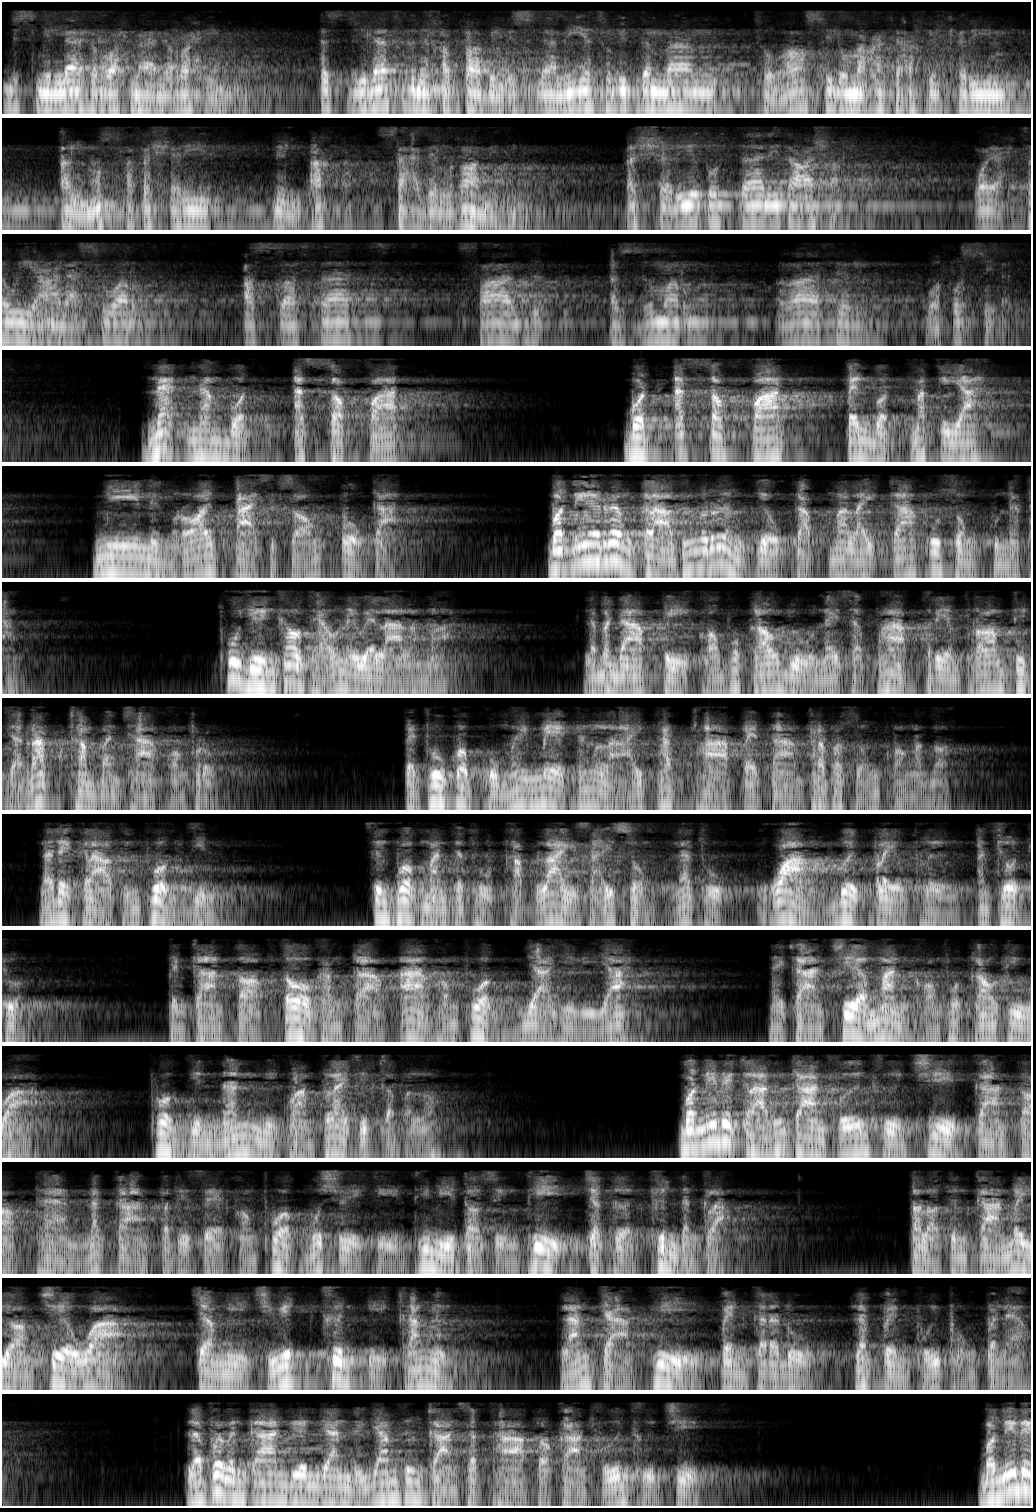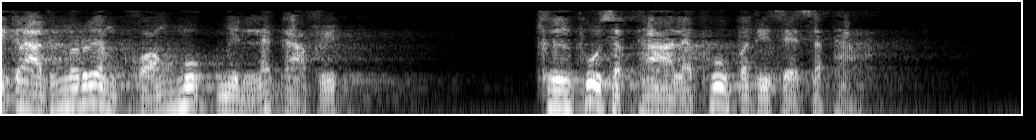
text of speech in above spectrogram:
بسم الله الرحمن الرحيم تسجيلات ابن خطاب الإسلامية بالدمام تواصل معك أخي الكريم المصحف الشريف للأخ سعد الغامدي الشريط الثالث عشر ويحتوي على سور الصافات صاد الزمر غافر وفصلت แนะนำบทอัสซอฟฟาตบทอัสซอฟฟาต เป็นบทมักกิยะมีหนึ่งร้อยแปดสิบสองโอกาส บทนี้เริ่มกล่าวถึงเรื่องเกี่ยวกับมาลายกาผู้ทรงคุณธรรม ผู้ยืนเข้าแถวในเวลาละหมาดและบรรดาปีกของพวกเขาอยู่ในสภาพเตรียมพร้อมที่จะรับคำบัญชาของพระองค์เป็นผู้ควบคุมให้เมฆทั้งหลายพัดพาไปตามพระประสงค์ของอัลลอฮ์และได้กล่าวถึงพวกยิน ซึ่งพวกมันจะถูกขับไล่สายส่งและถูกคว้างด้วยเปลวเพลิงอันโชดช่วง เป็นการตอบโต้คำกล่าวอ้างของพวกยาฮิริยะ ในการเชื่อมั่นของพวกเขาที่ว่า พวกยินนั้นมีความใกล้ชิดกับอัลลอฮ์บทนี้ได้กล่าวถึงการฟื้นคืนชีพการตอบแทนและการปฏิเสธของพวกมุชริกีนที่มีต่อสิ่งที่จะเกิดขึ้นดังกล่าว ตลอดจนการไม่ยอมเชื่อว่า จะมีชีวิตขึ้นอีกครั้งหนึ่ง หลังจากที่เป็นกระดูกและเป็นผุยผงไปแล้ว และเพื่อเป็นการยืนยันหรือย้ำถึงการศรัทธาต่อการฟื้นคืนชีพบทนี้ได้กล่าวถึงเรื่องของมุมินและกาฟิรคือผู้ศรัทธาและผู้ปฏิเสธศรัทธา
